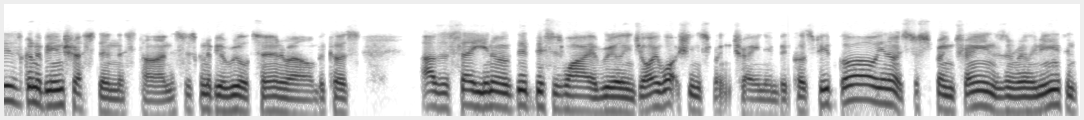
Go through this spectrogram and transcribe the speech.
is going to be interesting this time. This is going to be a real turnaround because, as I say, you know, th- this is why I really enjoy watching spring training because people go, oh, you know, it's just spring training, doesn't really mean anything.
